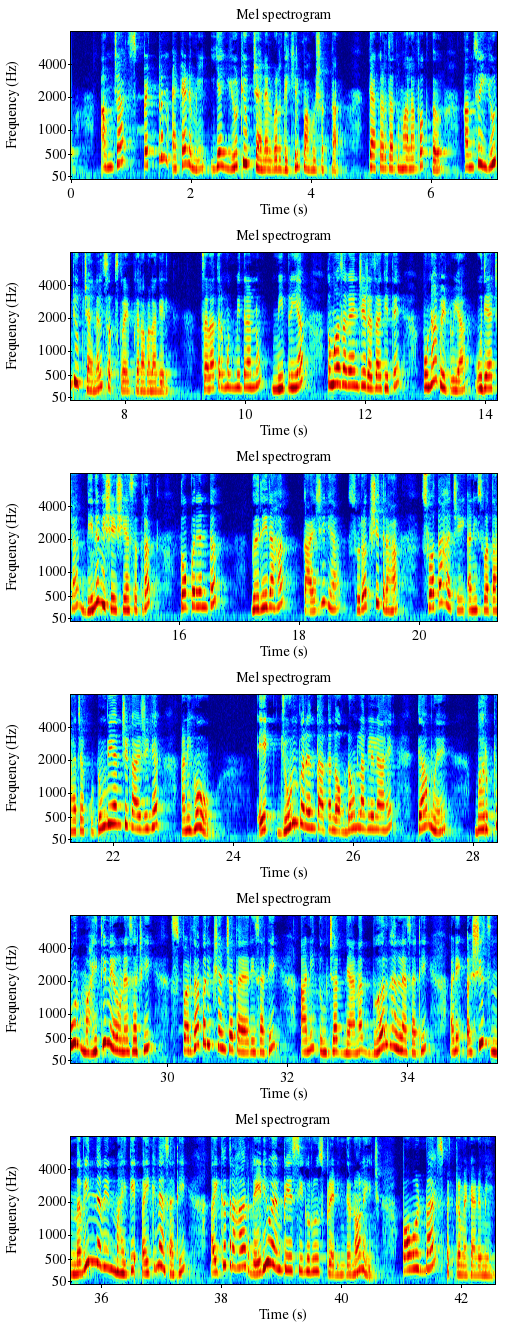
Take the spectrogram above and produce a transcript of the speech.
आमच्या स्पेक्ट्रम अकॅडमी या यूट्यूब चॅनलवर देखील पाहू शकता. त्याकरता तुम्हाला फक्त आमचं यूट्यूब चॅनल सबस्क्राईब करावं लागेल. चला तर मग मित्रांनो मी प्रिया तुम्हा सगळ्यांची रजा घेते. पुन्हा भेटूया उद्याच्या दिनविशेष या सत्रात. तोपर्यंत घरी राहा काळजी घ्या सुरक्षित राहा. स्वतःची आणि स्वतःच्या कुटुंबियांची काळजी घ्या. आणि हो एक जूनपर्यंत आता लॉकडाऊन लागलेलं आहे. त्यामुळे भरपूर माहिती मिळवण्यासाठी स्पर्धा परीक्षांच्या तयारीसाठी आणि तुमच्या ज्ञानात भर घालण्यासाठी आणि अशीच नवीन नवीन माहिती ऐकण्यासाठी ऐकत रहा radio M P S C Guru spreading the knowledge powered by spectrum academy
